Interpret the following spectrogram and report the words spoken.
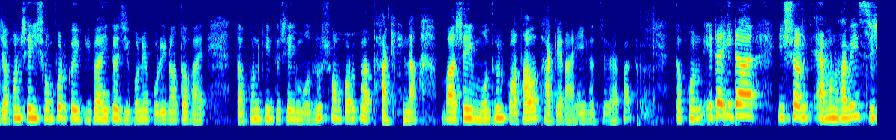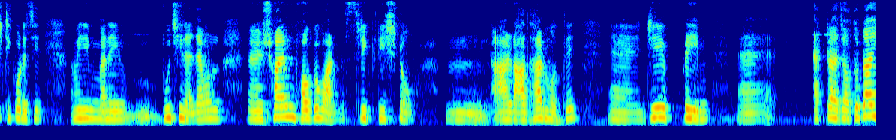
যখন সেই সম্পর্কই বিবাহিত জীবনে পরিণত হয়, তখন কিন্তু সেই মধুর সম্পর্ক আর থাকে না বা সেই মধুর কথাও থাকে না। এই হচ্ছে ব্যাপার। তখন এটা এটা ঈশ্বর এমনভাবেই সৃষ্টি করেছে। আমি মানে বুঝি না, যেমন স্বয়ং ভগবান শ্রীকৃষ্ণ আর রাধার মধ্যে যে প্রেম একটা যতটাই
